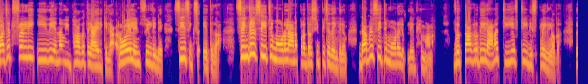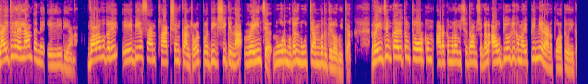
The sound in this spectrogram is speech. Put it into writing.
ബജറ്റ് ഫ്രണ്ട്ലി ഇ വി എന്ന വിഭാഗത്തിലായിരിക്കില്ല. റോയൽ എൻഫീൽഡിന്റെ സി സിക്സ് എത്തുക. സിംഗിൾ സീറ്റ് മോഡലാണ് പ്രദർശിപ്പിച്ചതെങ്കിലും ഡബിൾ സീറ്റ് മോഡലും ലഭ്യമാണ്. വൃത്താകൃതിയിലാണ് ടി എഫ് ടി ഡിസ്പ്ലേ ഉള്ളത്. ലൈറ്റുകളെല്ലാം തന്നെ എൽ ഇ ഡി ആണ്. വളവുകളിൽ A B S and traction control പ്രതീക്ഷിക്കുന്ന റേഞ്ച് നൂറ് മുതൽ നൂറ്റമ്പത് കിലോമീറ്റർ റേഞ്ചും കരുത്തും ടോർക്കും അടക്കമുള്ള വിശദാംശങ്ങൾ ഔദ്യോഗികമായി പിന്നീടാണ് പുറത്തുവരിക.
